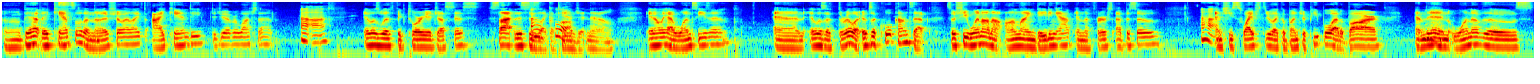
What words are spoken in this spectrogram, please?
Uh, yeah, they canceled another show I liked, Eye Candy. Did you ever watch that? Uh uh It was with Victoria Justice. Si- This is Oh, like cool. a tangent now. It only had one season, and it was a thriller. It was a cool concept. So she went on an online dating app in the first episode, Uh-huh. and she swipes through like a bunch of people at a bar, and Mm-hmm. then one of those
